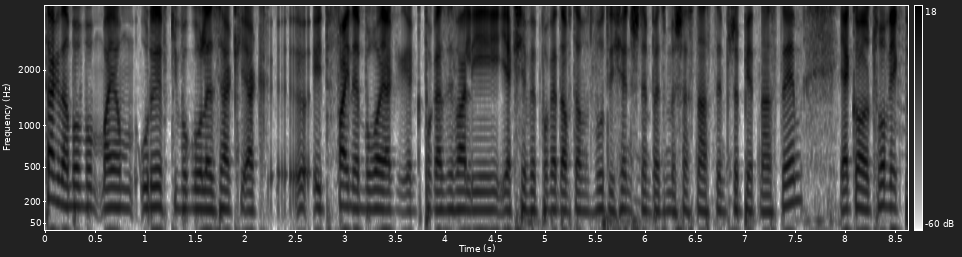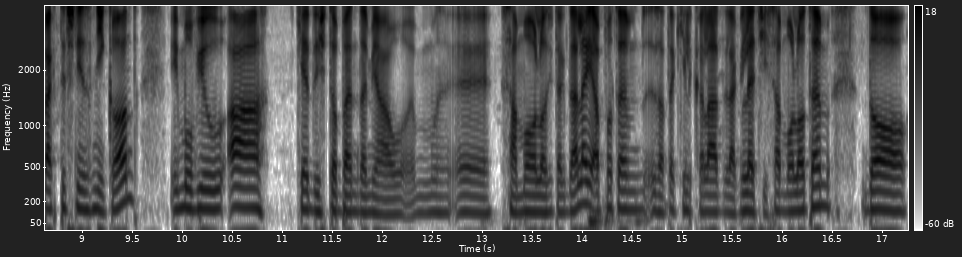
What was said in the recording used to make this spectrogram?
Tak, no bo, bo mają urywki w ogóle z jak, jak y, i fajne było, jak, jak pokazywali, jak się wypowiadał tam w 2000, powiedzmy 16 czy 15, jako człowiek praktycznie znikąd i mówił, a kiedyś to będę miał mm, y, samolot i tak dalej, a potem za te kilka lat jak leci samolotem do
